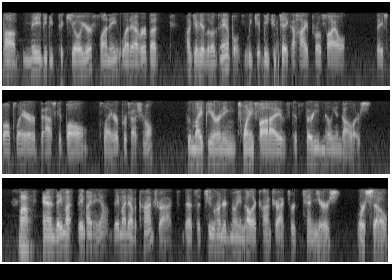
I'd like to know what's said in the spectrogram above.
uh, maybe peculiar, funny, whatever. But I'll give you a little example. We could we can take a high profile baseball player, basketball player, professional, who might be earning 25 to 30 million dollars. Wow. And they might they might yeah, they might have a contract that's a 200 million dollar contract for 10 years or so.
